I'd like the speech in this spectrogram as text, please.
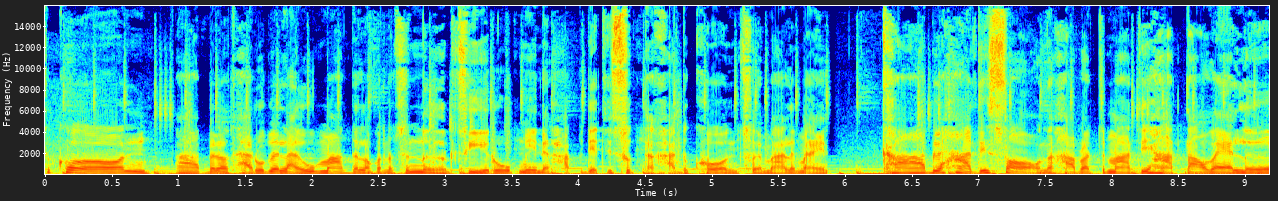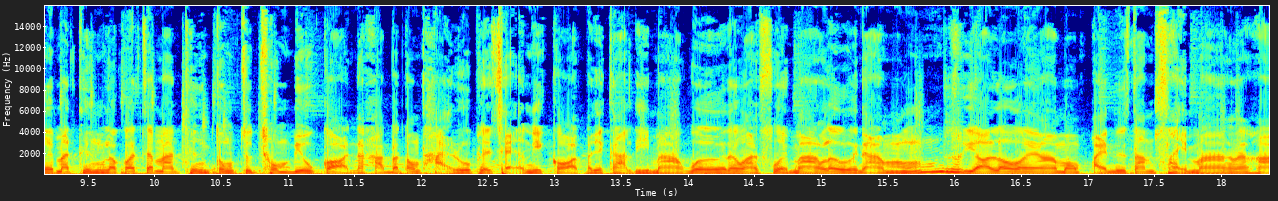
ทุกคนครับแล้วเราถ่ายรูปได้หลายรูปมากแต่เราก็นำเสนอ4รูปนี้นะครับที่เด็ดที่สุดนะคะ ทุกคนสวยมากเลยไหมครับและหาดที่สองนะครับเราจะมาที่หาดตาแหวนเลย มาถึงเราก็จะมาถึงตรงจุดชมวิวก่อนนะครับเราต้องถ่ายรูปแฉะๆอันนี้ก่อนบรรยากาศดีมากเวอร์ระหว่างสวยมากเลยนะสุดยอดเลยอะมองไปนึกตามใสมากนะคะ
